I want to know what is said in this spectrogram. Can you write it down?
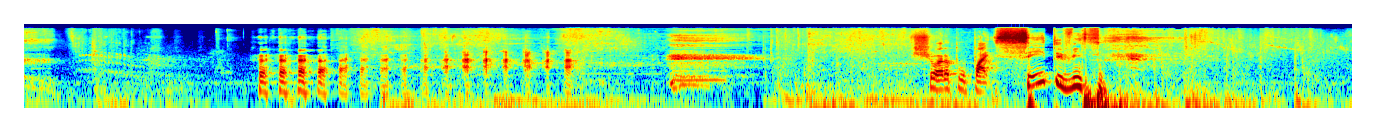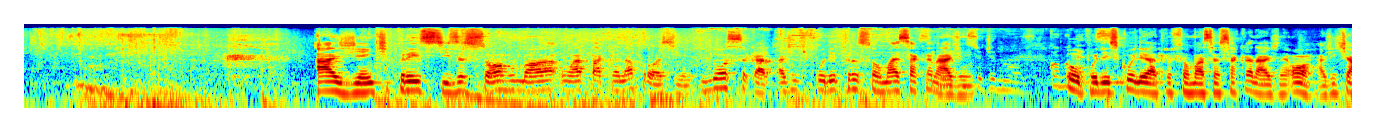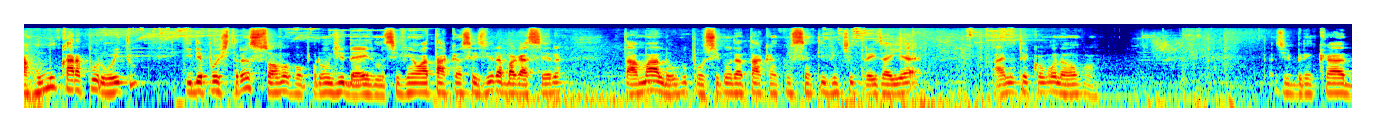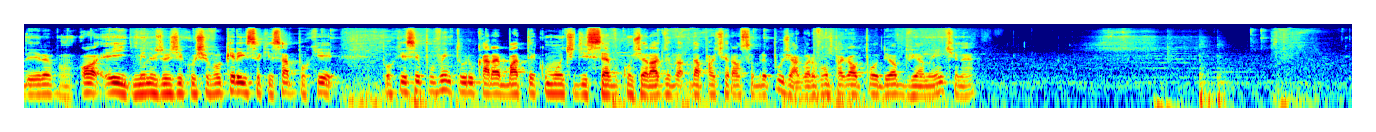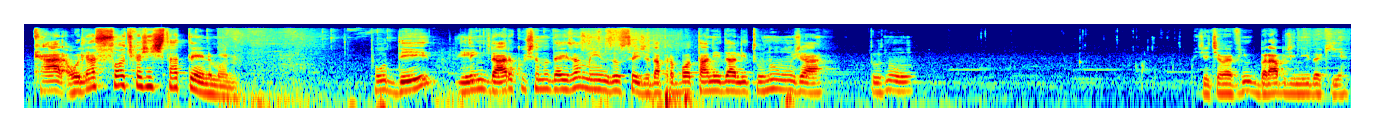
Chora pro pai. 120. A gente precisa só arrumar um atacante na próxima. Nossa, cara, a gente poder transformar é sacanagem. Ou poder escolher a transformação é sacanagem, né? Ó, a gente arruma um cara por 8 e depois transforma, pô, por um de 10, mano. Se vier um atacante, vocês viram a bagaceira. Tá maluco, pô. Segundo atacante com 123, aí é. Aí não tem como não, pô. Tá de brincadeira, pô. Ó, ei, menos 2 de custo, eu vou querer isso aqui, sabe por quê? Porque se porventura o cara bater com um monte de servo congelado, dá, dá pra tirar o sobrepujar. Agora vamos pegar o poder, obviamente, né? Cara, olha a sorte que a gente tá tendo, mano. Poder lendário custando 10 a menos. Ou seja, dá pra botar Nidali turno 1 já. Turno 1. A gente vai vir brabo de Nida aqui.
